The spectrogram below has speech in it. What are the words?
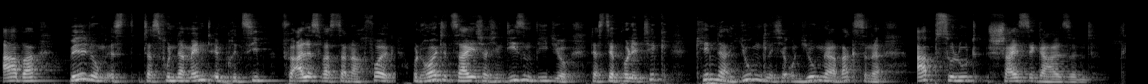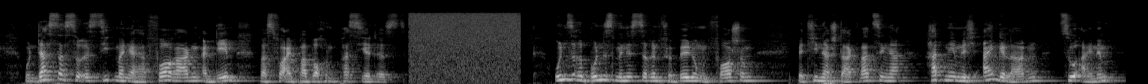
aber Bildung ist das Fundament im Prinzip für alles, was danach folgt. Und heute zeige ich euch in diesem Video, dass der Politik Kinder, Jugendliche und junge Erwachsene absolut scheißegal sind. Und dass das so ist, sieht man ja hervorragend an dem, was vor ein paar Wochen passiert ist. Unsere Bundesministerin für Bildung und Forschung, Bettina Stark-Watzinger, hat nämlich eingeladen zu einem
